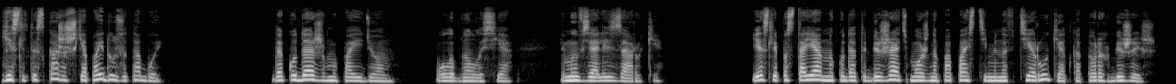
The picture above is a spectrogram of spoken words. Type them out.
Если ты скажешь, я пойду за тобой». «Да куда же мы пойдем? улыбнулась я, и мы взялись за руки. Если постоянно куда-то бежать, можно попасть именно в те руки, от которых бежишь.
